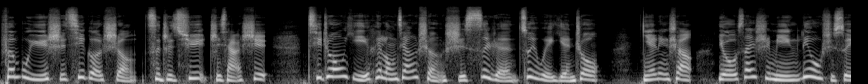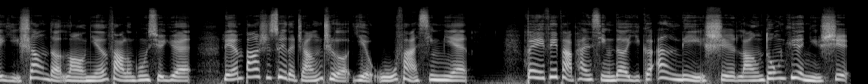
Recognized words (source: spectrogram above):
分布于十七个省、自治区、直辖市，其中以黑龙江省十四人最为严重。年龄上有三十名六十岁以上的老年法轮功学员，连八十岁的长者也无法幸免。被非法判刑的一个案例是郎东岳女士。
